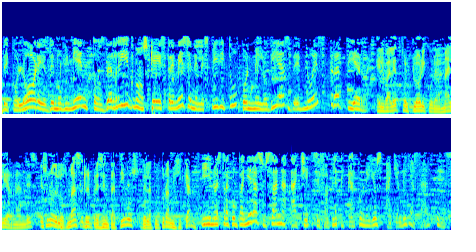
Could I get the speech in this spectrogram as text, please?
de colores, de movimientos, de ritmos que estremecen el espíritu con melodías de nuestra tierra. El ballet folclórico de Amalia Hernández es uno de los más representativos de la cultura mexicana. Y nuestra compañera Susana H. se fue a platicar con ellos allá en Bellas Artes.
